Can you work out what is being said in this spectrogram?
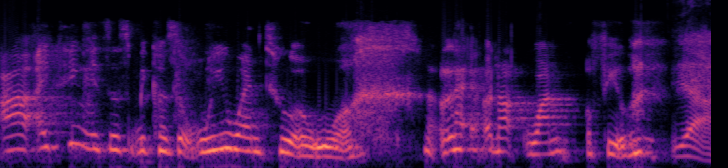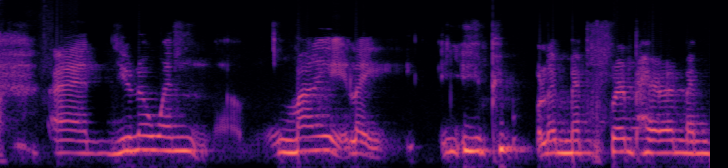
Uh, I think it's just because we went to a war, like not one, a few. yeah. And you know when money like you, people like my grandparent my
